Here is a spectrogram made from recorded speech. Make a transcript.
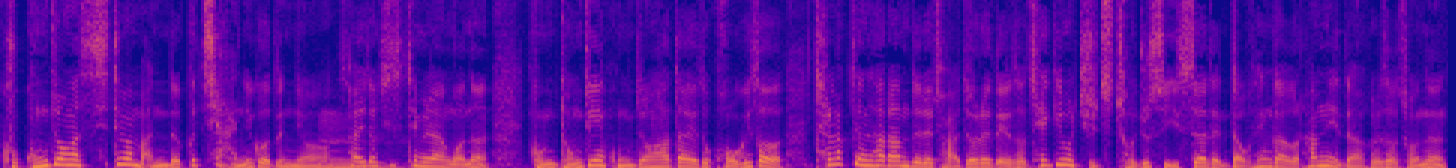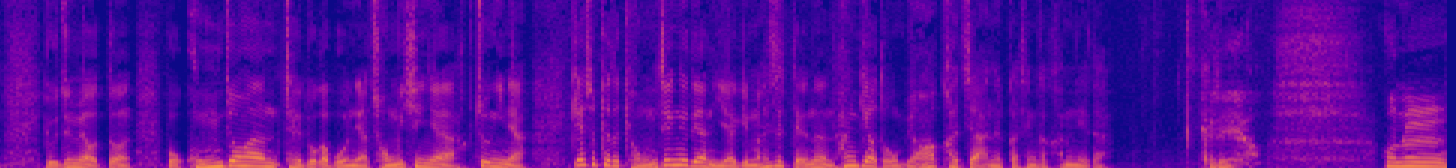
그 공정한 시스템만 만든 끝이 아니거든요. 음. 사회적 시스템이라는 거는 공- 경쟁이 공정하다 해도 거기서 탈락된 사람들의 좌절에 대해서 책임을 지- 져줄 수 있어야 된다고 생각을 합니다. 그래서 저는 요즘에 어떤 뭐 공정한 제도가 뭐냐, 정시냐, 학종이냐 계속해서 경쟁에 대한 이야기만 했을 때는 한계가 너무 명확하지 않을까 생각합니다. 그래요. 오늘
